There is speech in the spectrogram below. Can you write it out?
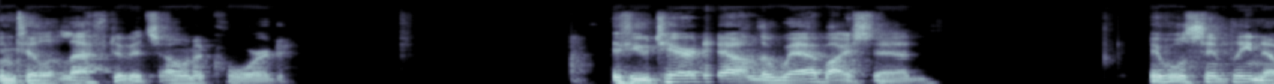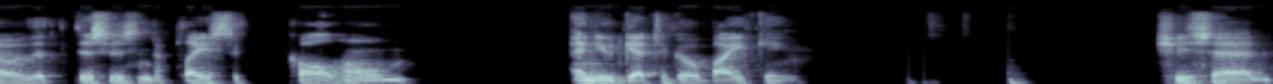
until it left of its own accord. If you tear down the web, I said, it will simply know that this isn't a place to call home and you'd get to go biking. She said,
